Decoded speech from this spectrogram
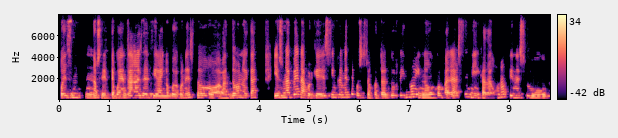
puedes, no sé, te pueden entrar ganas de decir, ay, no puedo con esto, o abandono y tal. Y es una pena porque es simplemente pues eso, encontrar tu ritmo y no compararse, ni cada uno tiene su,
